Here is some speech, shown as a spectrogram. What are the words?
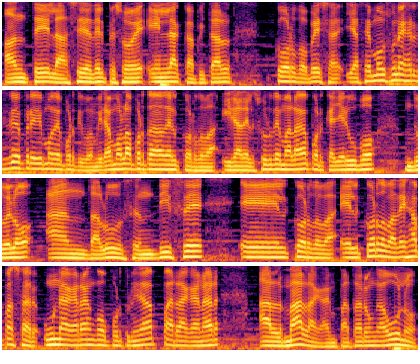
ante la sede del PSOE en la capital cordobesa y hacemos un ejercicio de periodismo deportivo. Miramos la portada del Córdoba y la del sur de Málaga porque ayer hubo duelo andaluz. Dice el Córdoba, el Córdoba deja pasar una gran oportunidad para ganar al Málaga. Empataron a uno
